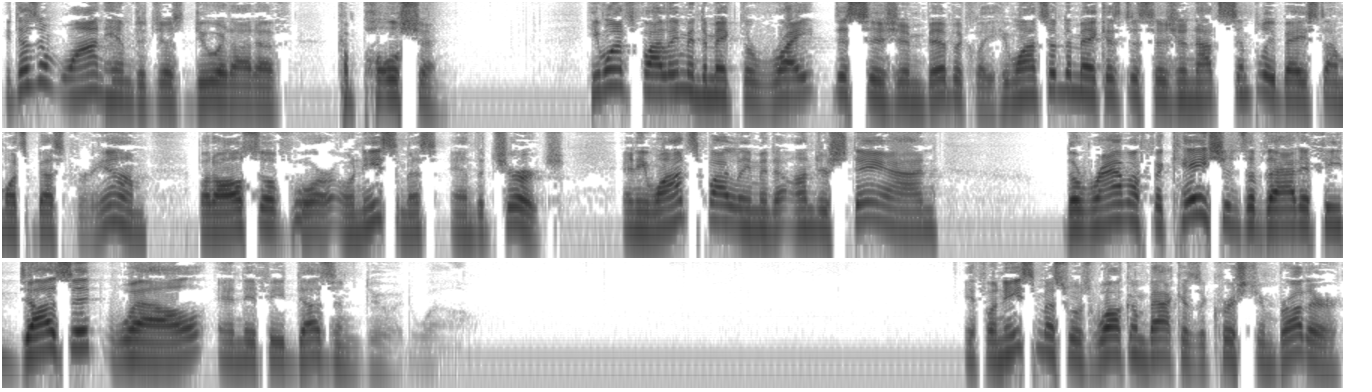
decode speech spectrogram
He doesn't want him to just do it out of compulsion. He wants Philemon to make the right decision biblically. He wants him to make his decision not simply based on what's best for him, but also for Onesimus and the church. And he wants Philemon to understand the ramifications of that if he does it well and if he doesn't do it. Well. If Onesimus was welcomed back as a Christian brother,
